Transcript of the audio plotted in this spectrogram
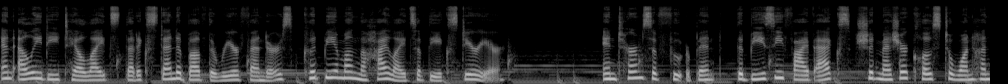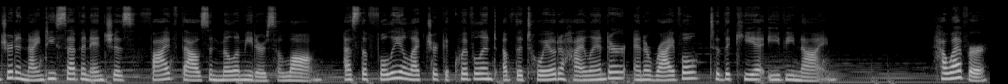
and LED taillights that extend above the rear fenders could be among the highlights of the exterior. In terms of footprint, the BZ5X should measure close to 197 inches 5,000 millimeters long, as the fully electric equivalent of the Toyota Highlander and a rival to the Kia EV9. However,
